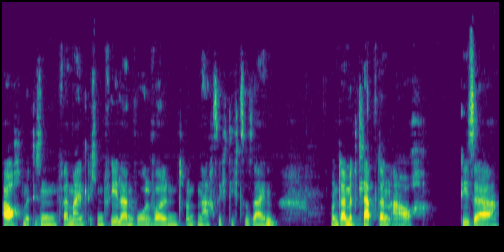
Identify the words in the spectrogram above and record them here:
auch mit diesen vermeintlichen Fehlern wohlwollend und nachsichtig zu sein. Und damit klappt dann auch dieser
